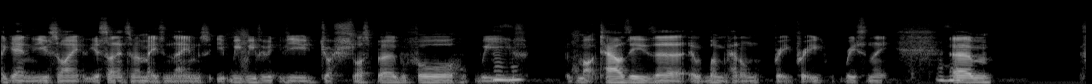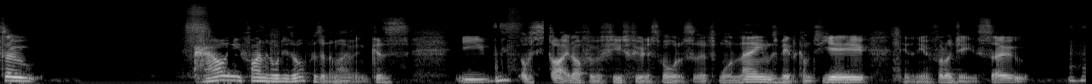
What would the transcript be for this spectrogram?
Again, you sign you signed some amazing names. We, have interviewed Josh Schlossberg before. We've mm-hmm. Mark Towse's uh, one we've had on pretty pretty recently. Mm-hmm. Um, so, how are you finding all these authors at the moment? Because you obviously started off with a few few of the smaller smaller names, people come to you in the anthologies. So, mm-hmm.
